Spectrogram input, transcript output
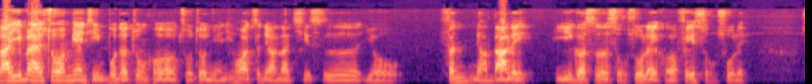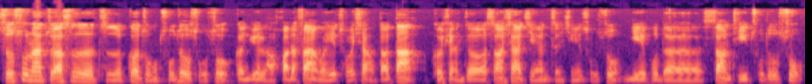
那一般来说，面颈部的综合除皱年轻化治疗呢，其实有分两大类，一个是手术类和非手术类。手术呢，主要是指各种除皱手术，根据老化的范围从小到大，可选择上下睑整形手术、颞部的上提除皱术，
